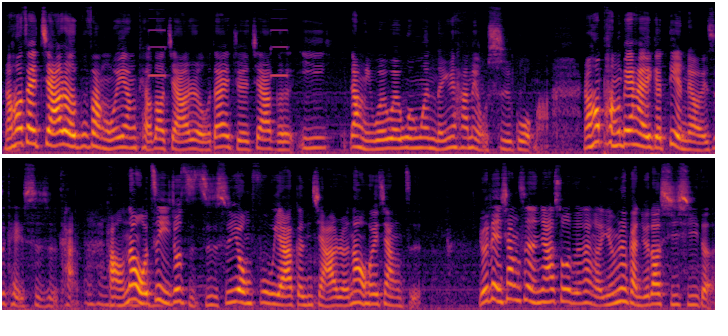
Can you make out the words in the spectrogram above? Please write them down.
然后在加热的部分，我一样调到加热，我大概觉得加个一，让你微微温温的，因为它没有试过嘛。然后旁边还有一个电疗，也是可以试试看。好，那我自己就只只是用负压跟加热。那我会这样子，有点像是人家说的那个，有没有感觉到吸吸的？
